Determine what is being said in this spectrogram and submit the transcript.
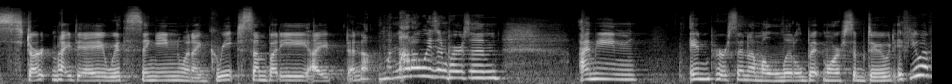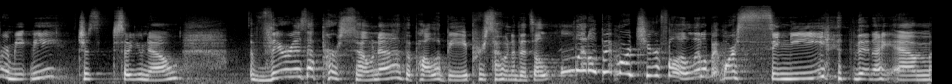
start my day with singing when I greet somebody. I not, not always in person. I mean, in person I'm a little bit more subdued. If you ever meet me, just so you know, there is a persona, the Pahla B persona, that's a little bit more cheerful, a little bit more singy than I am,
